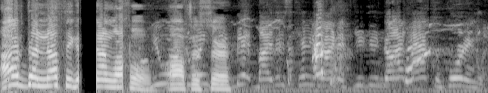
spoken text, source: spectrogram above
I've done nothing unlawful, You are officer. going to be bit by this canine if you do not act accordingly.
